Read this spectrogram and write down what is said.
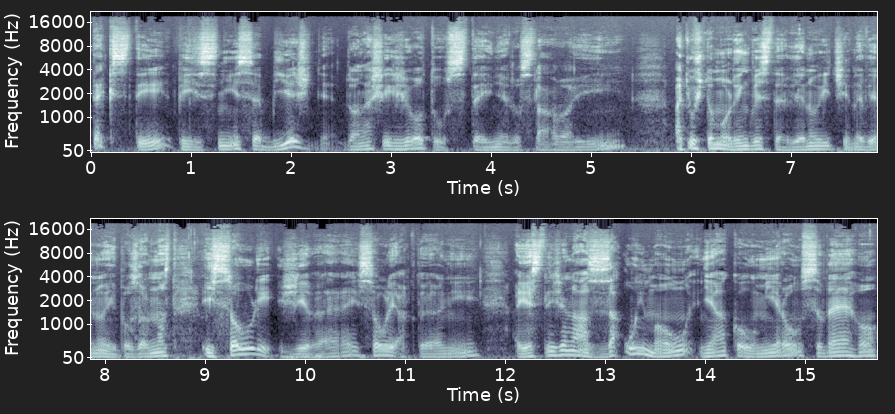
texty písní se běžně do našich životů stejně dostávají, ať už tomu lingvisté věnují či nevěnují pozornost, jsou-li živé, jsou-li aktuální a jestliže nás zaujmou nějakou mírou svého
